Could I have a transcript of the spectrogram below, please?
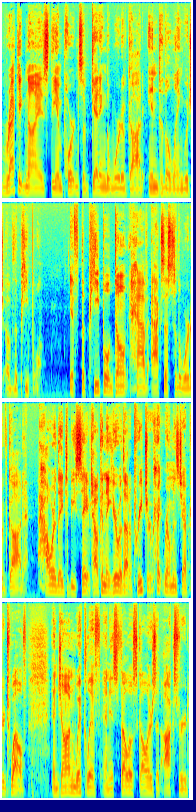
recognized the importance of getting the Word of God into the language of the people. If the people don't have access to the Word of God, how are they to be saved? How can they hear without a preacher, right? Romans chapter 12. And John Wycliffe and his fellow scholars at Oxford,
